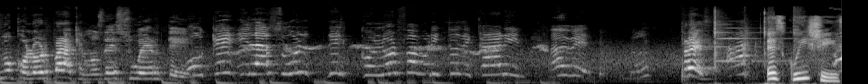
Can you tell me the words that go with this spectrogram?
Mismo color para que nos dé suerte. Ok, el azul del color favorito de Karen. A ver, dos. Tres. Squishies.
